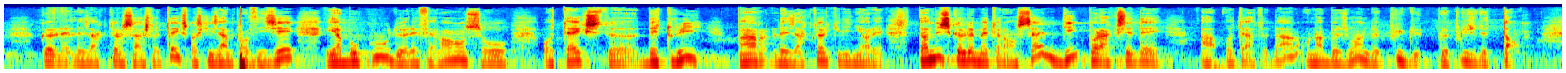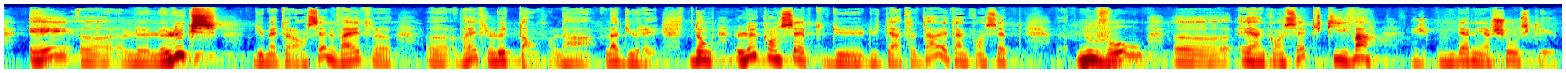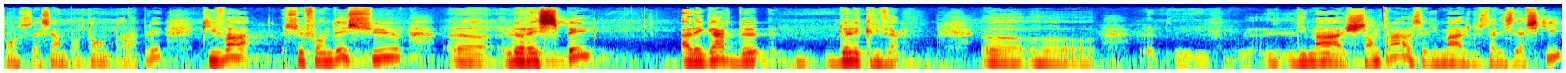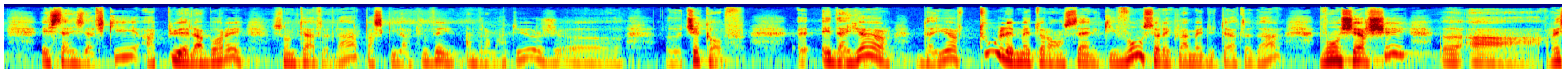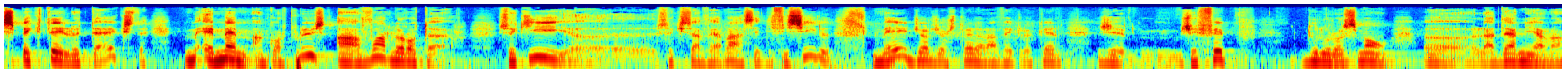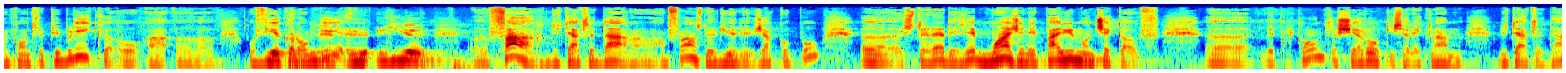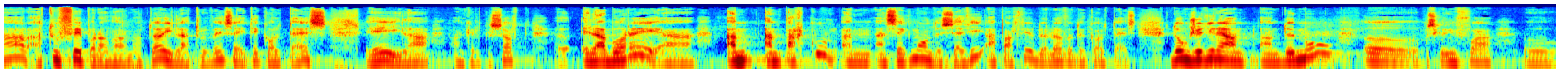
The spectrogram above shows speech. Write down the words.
que les, acteurs sachent le texte, parce qu'ils improvisaient. Il y a beaucoup de références au, au texte détruit par les acteurs qui l'ignoraient. Tandis que le metteur en scène dit, pour accéder au théâtre d'art, on a besoin de plus de, plus de temps. Et euh, le luxe du metteur en scène va être, euh, va être le temps, la, la, durée. Donc le concept du, du théâtre d'art est un concept euh, nouveau euh, et un concept qui va, une dernière chose qui je pense assez importante à rappeler, qui va se fonder sur le respect à l'égard de, de l'écrivain l'image centrale, c'est l'image de Stanislavski, et Stanislavski a pu élaborer son théâtre d'art parce qu'il a trouvé un dramaturge, euh, euh, Tchekhov. Et d'ailleurs, d'ailleurs, tous les metteurs en scène qui vont se réclamer du théâtre d'art vont chercher euh, à respecter le texte et même encore plus à avoir leur auteur, ce qui, euh, ce qui s'avérera assez difficile. Mais Giorgio Streller, avec lequel j'ai fait douloureusement euh, la dernière rencontre publique au, euh, au Vieux Colombier, lieu euh, phare du théâtre d'art en France, le lieu de Jacopo. Streller disait Moi, je n'ai pas eu mon Tchekhov. mais par contre, Chéreau, qui se réclame du théâtre d'art, a tout fait pour avoir un auteur. Il l'a trouvé, ça a été Coltès, et il a en quelque sorte élaboré un, un, parcours, un, segment de sa vie à partir de l'œuvre de Coltès. Donc je dirais en, deux mots, euh, parce qu'une fois, euh,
